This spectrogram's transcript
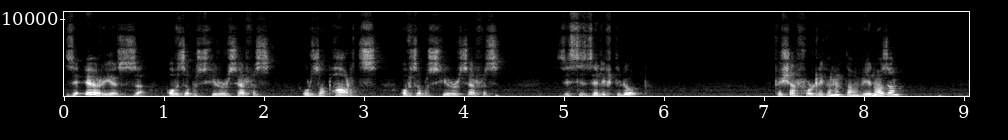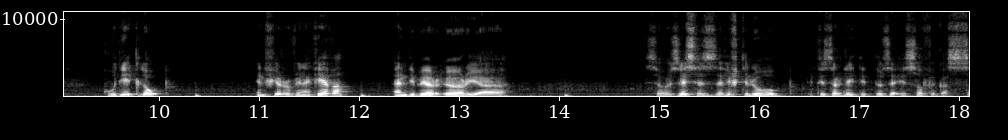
the areas of the posterior surface or the parts of the posterior surface. This is the left lobe, fissure for ligamentum venosum, caudate lobe, inferior vena cava, and the bare area. So this is the left lobe. It is related to the esophagus,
